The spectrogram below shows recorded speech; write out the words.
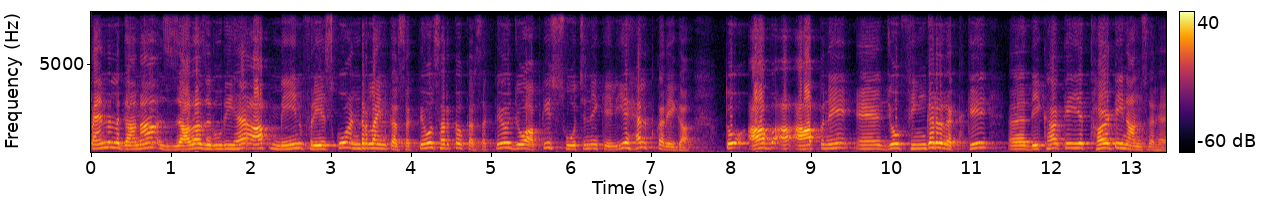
पेन लगाना ज़्यादा ज़रूरी है। आप मेन फ्रेज को अंडरलाइन कर सकते हो सर्कल कर सकते हो, जो आपकी सोचने के लिए हेल्प करेगा। तो अब आपने जो फिंगर रख के देखा कि ये थर्टीन आंसर है।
